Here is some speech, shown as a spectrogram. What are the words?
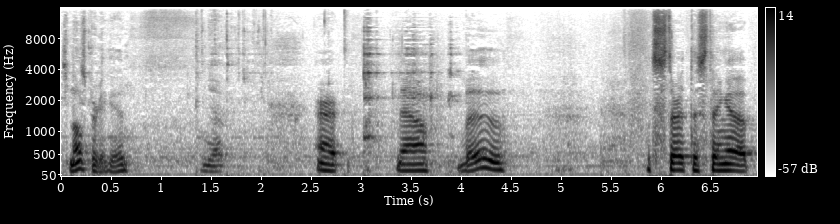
Smells pretty good. Yep. Alright. Now, boo. Let's start this thing up.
